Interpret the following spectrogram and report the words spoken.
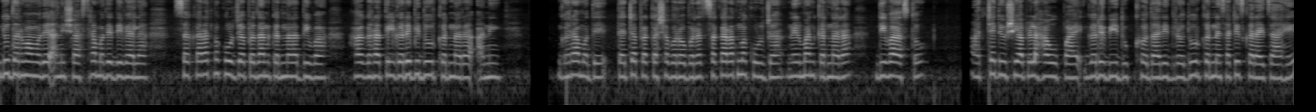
हिंदू धर्मामध्ये आणि शास्त्रामध्ये दिव्याला सकारात्मक ऊर्जा प्रदान करणारा दिवा हा घरातील गरिबी दूर करणारा आणि घरामध्ये त्याच्या प्रकाशाबरोबरच सकारात्मक ऊर्जा निर्माण करणारा दिवा असतो. आजच्या दिवशी आपल्याला हा उपाय गरिबी दुःख दारिद्र्य दूर करण्यासाठीच करायचा आहे.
